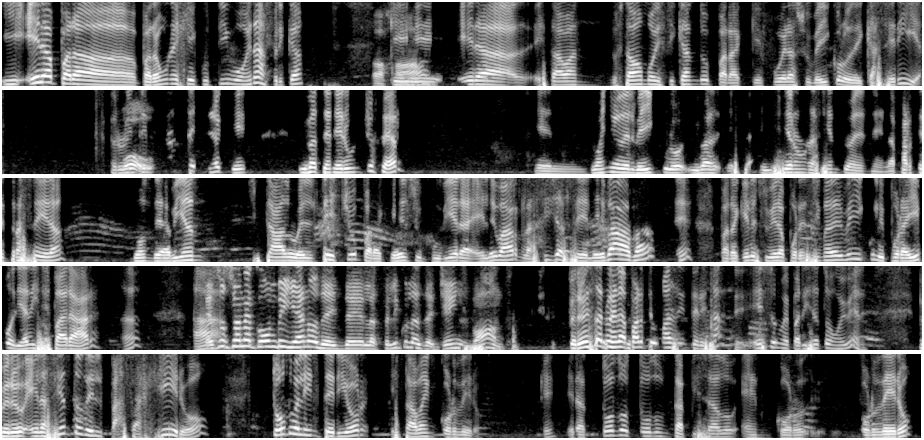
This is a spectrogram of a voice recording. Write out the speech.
Y era para, un ejecutivo en África que era, estaban, lo estaban modificando para que fuera su vehículo de cacería. Pero lo interesante era que iba a tener un chofer, el dueño del vehículo iba, hicieron un asiento en la parte trasera donde habían quitado el techo para que él se pudiera elevar, la silla se elevaba ¿eh? para que él estuviera por encima del vehículo y por ahí podía disparar. ¿ah? Eso suena como un villano de, las películas de James Bond. Pero esa no es la parte más interesante, eso me parecía todo muy bien. Pero el asiento del pasajero, todo el interior estaba en cordero. Era todo, todo un tapizado en cordero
